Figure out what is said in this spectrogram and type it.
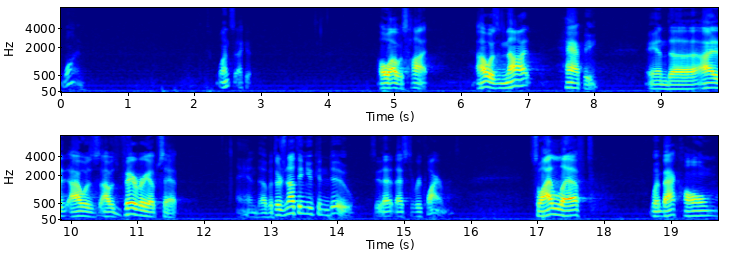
One. One second. Oh, I was hot. I was not happy. And uh, I, I, was, I was very, very upset. And, uh, but there's nothing you can do. See, that, that's the requirement. So I left, went back home,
